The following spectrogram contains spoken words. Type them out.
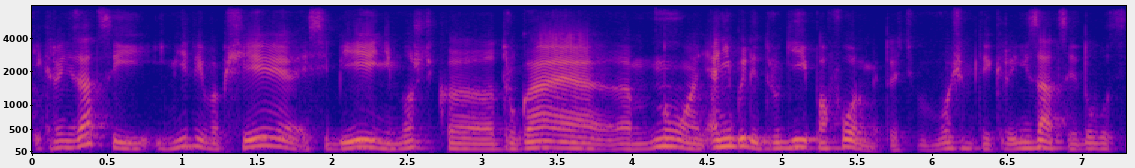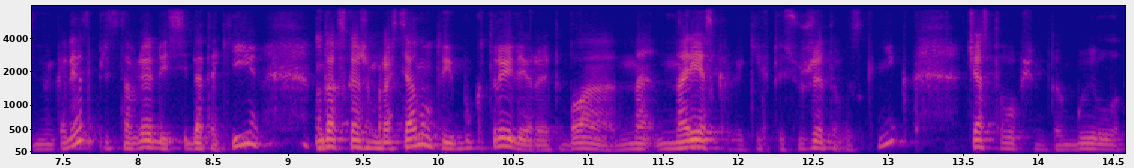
экранизации имели вообще себе немножечко другая, э, ну, они были другие по форме. То есть, в общем-то, экранизации до «Властелина колец» представляли себя такие, ну, так скажем, растянутые буктрейлеры. Это была на, нарезка каких-то сюжетов из книг. Часто, в общем-то, был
